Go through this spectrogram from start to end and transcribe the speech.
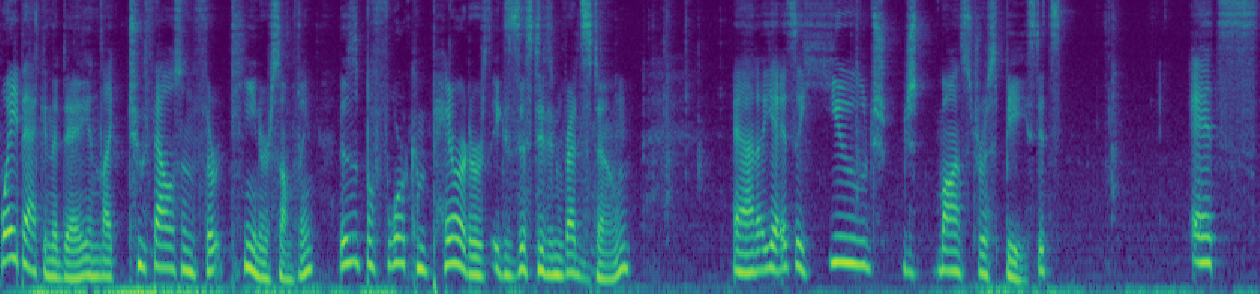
way back in the day in like 2013 or something. This is before comparators existed in Redstone. And uh, yeah, it's a huge, just monstrous beast. It's. It's.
